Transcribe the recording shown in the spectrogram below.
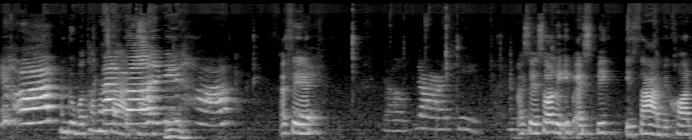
นี่ครับมันดูว่าธรรมชาติค่ะนี่ครับ I say I say sorry if I speak Isan because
